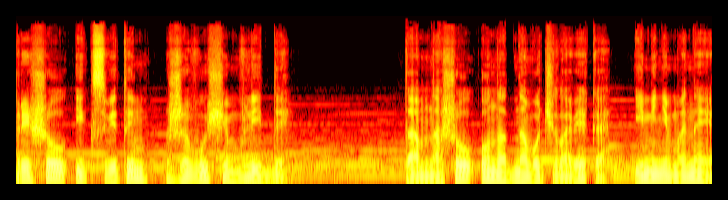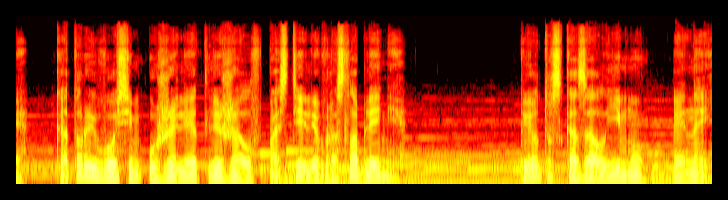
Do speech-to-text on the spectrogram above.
пришел и к святым, живущим в Лидде. Там нашел он одного человека именем Энея, который восемь уже лет лежал в постели в расслаблении. Петр сказал ему «Эней,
